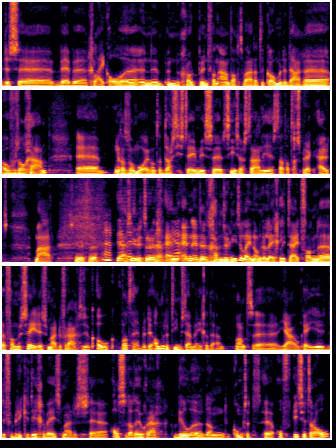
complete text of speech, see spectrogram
Dus eh, we hebben gelijk al een, een groot punt van aandacht waar het de komende dagen eh, over zal gaan. En dat is wel mooi, want het DAS-systeem is eh, sinds Australië staat dat gesprek uit. Maar Is nu weer terug. Ah, ja, nu weer terug. Ja. En, Ja. en het gaat natuurlijk niet alleen om de legaliteit van, eh, van Mercedes, maar de vraag is natuurlijk ook, wat hebben de andere teams daarmee gedaan? Want eh, ja, oké, de fabriek is dicht geweest, maar dus, eh, als ze dat heel graag wilden, dan komt het, eh, of is het er al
